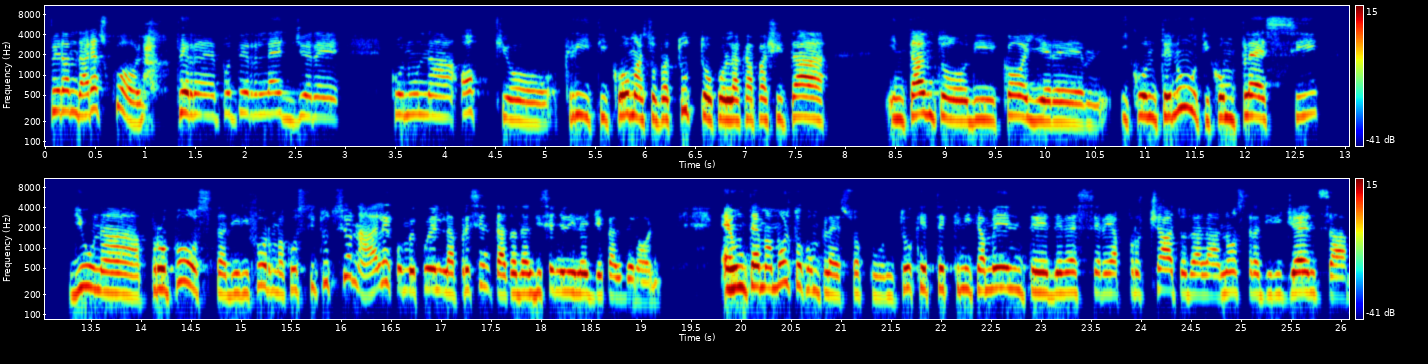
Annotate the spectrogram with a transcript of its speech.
per andare a scuola, per poter leggere con un occhio critico, ma soprattutto con la capacità intanto di cogliere i contenuti complessi di una proposta di riforma costituzionale come quella presentata dal disegno di legge Calderoli. È un tema molto complesso, appunto, che tecnicamente deve essere approcciato dalla nostra dirigenza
